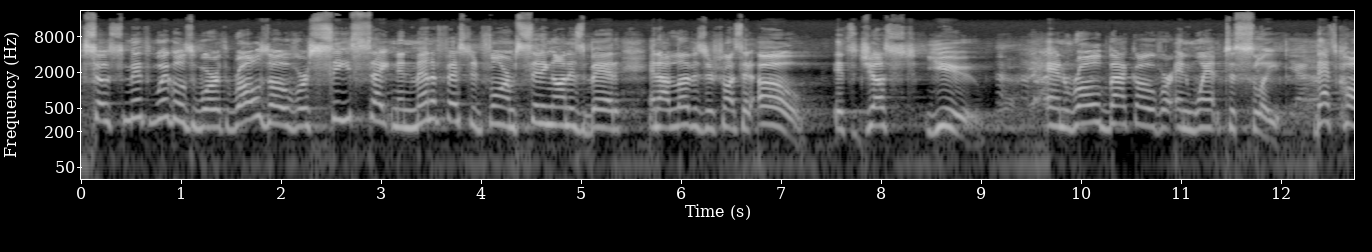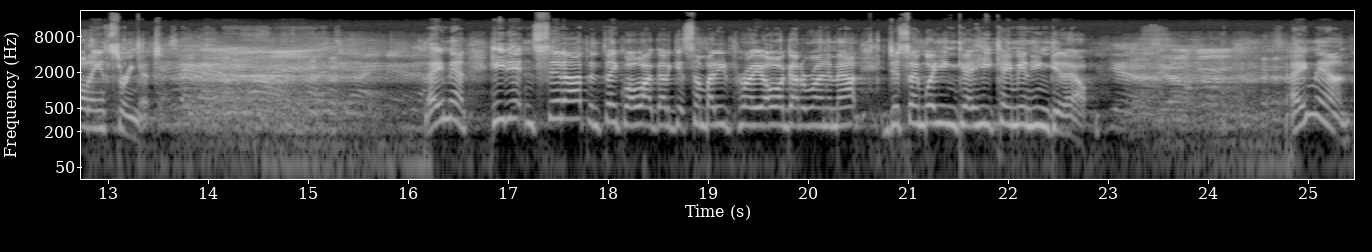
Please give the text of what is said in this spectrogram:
So Smith Wigglesworth rolls over, sees Satan in manifested form sitting on his bed, and I love his response said, Oh, it's just you. And rolled back over and went to sleep. That's called answering it. Amen. He didn't sit up and think, well, I got to get somebody to pray. Oh, I got to run him out. Just same way he, can get, he came in, he can get out. Amen.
